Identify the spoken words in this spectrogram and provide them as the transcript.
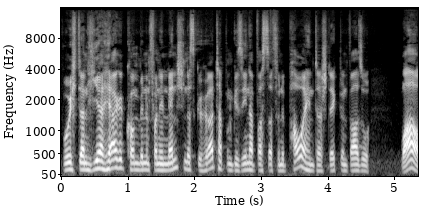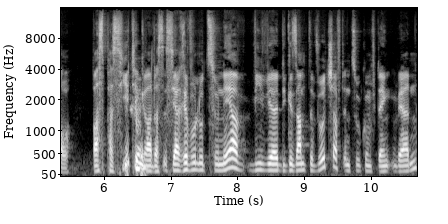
wo ich dann hierher gekommen bin und von den Menschen das gehört habe und gesehen habe, was da für eine Power hintersteckt und war so, wow, was passiert hier gerade? Das ist ja revolutionär, wie wir die gesamte Wirtschaft in Zukunft denken werden.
